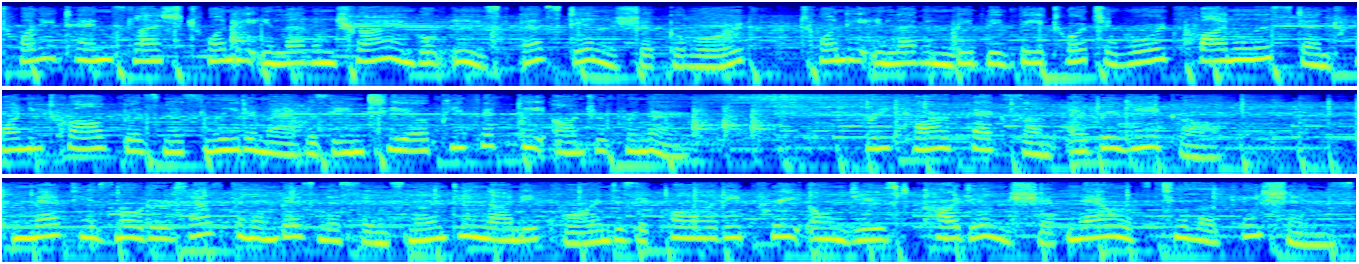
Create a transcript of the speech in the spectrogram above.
2010-2011 Triangle East Best Dealership Award, 2011 BBB Torch Award finalist and 2012 Business Leader Magazine TOP 50 Entrepreneur. Free Carfax on every vehicle. Matthews Motors has been in business since 1994 and is a quality pre-owned used car dealership now with two locations.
